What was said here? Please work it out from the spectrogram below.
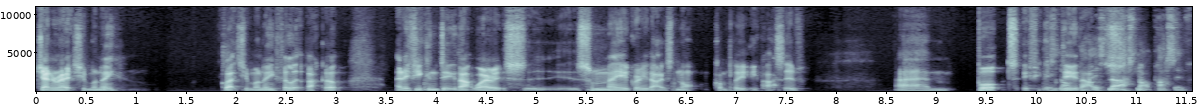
generates your money, collects your money, fill it back up, and if you can do that where it's some may agree that it's not completely passive, um, but if you can do that, it's not, that's not passive.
